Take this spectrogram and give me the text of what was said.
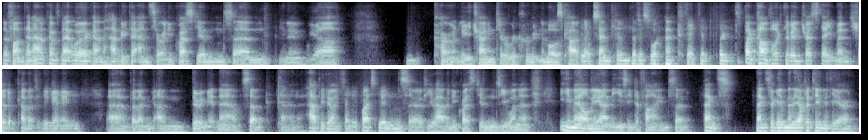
the Fontan Outcomes Network. I'm happy to answer any questions. Um, you know, we are currently trying to recruit the most cardiac center into this work. My conflict of interest statement should have come at the beginning, um, but I'm I'm doing it now. So uh, happy to answer any questions. Uh, if you have any questions you want to email me, I'm easy to find. So thanks. Thanks for giving me the opportunity, Aaron.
